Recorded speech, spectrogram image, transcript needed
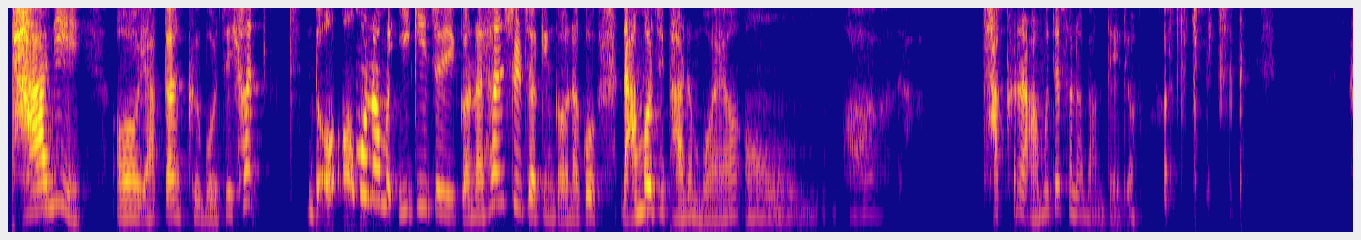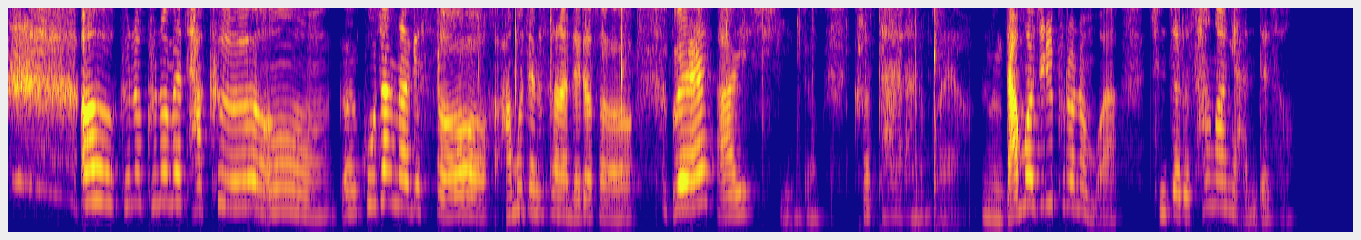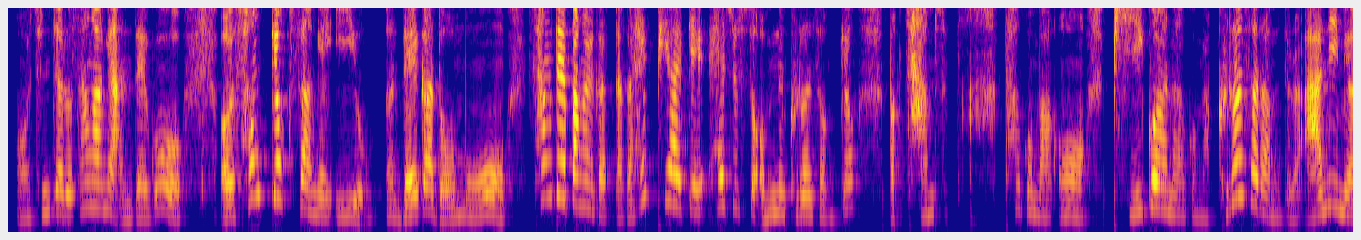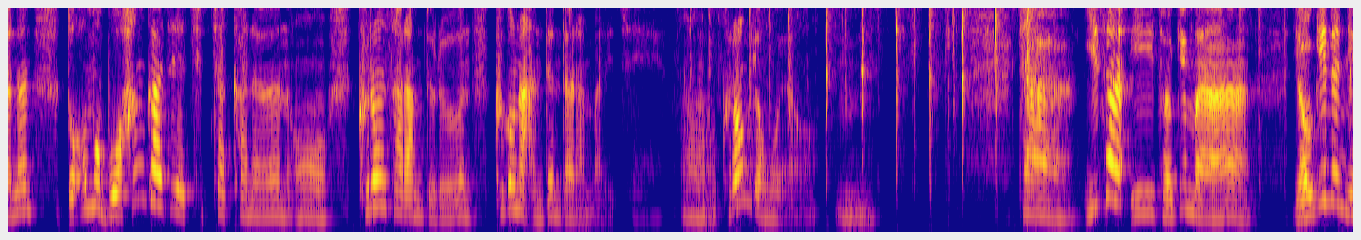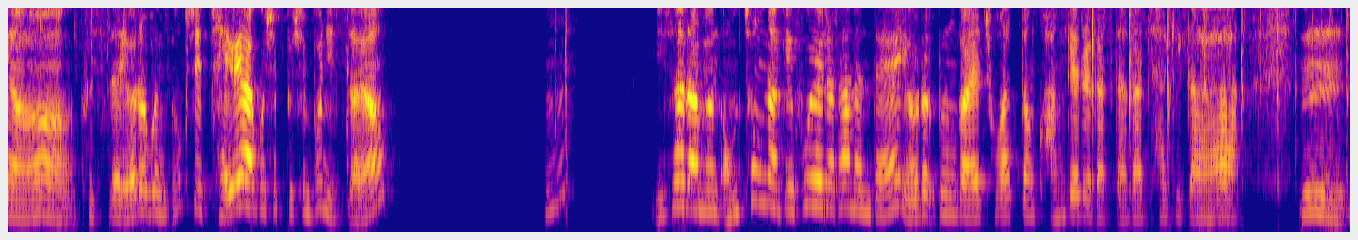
반이 어 약간 그 뭐지 현 너무너무 이기적이거나 현실적인 거나고 나머지 반은 뭐예요? 어, 어 자크를 아무 데서나 막 내려. 진짜 미친다. 아, 그놈, 그놈의 자크, 어, 고장 나겠어. 아무 데서나 내려서. 왜? 아이씨, 그렇다라는 거야. 음, 나머지 1%는 뭐야? 진짜로 상황이 안 돼서. 어, 진짜로 상황이 안 되고, 어, 성격상의 이유. 어, 내가 너무 상대방을 갖다가 해피하게 해줄 수 없는 그런 성격? 막 잠수 팍 타고 막, 어, 비관하고 막 그런 사람들. 아니면은 너무 뭐 한 가지에 집착하는, 어, 그런 사람들은 그거는 안 된다란 말이지. 어, 그런 경우예요. 음. 자, 이사, 이, 저기, 뭐야. 여기는요, 글쎄, 여러분, 혹시 제외하고 싶으신 분 있어요? 응? 이 사람은 엄청나게 후회를 하는데, 여러분과의 좋았던 관계를 갖다가 자기가, 음,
